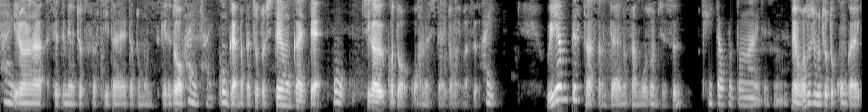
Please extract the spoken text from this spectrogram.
はい、いろいろな説明をちょっとさせていただいたと思うんですけれど、はいはい、今回またちょっと視点を変えて、違うことをお話したいと思います。はい。ウィリアム・ペスターさんって綾野さんご存知です？聞いたことないですね。ね、私もちょっと今回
